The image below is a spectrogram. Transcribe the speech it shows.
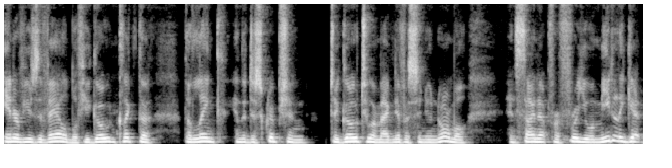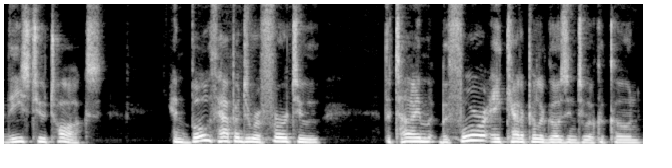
interviews available. If you go and click the, the link in the description to go to a magnificent new normal and sign up for free, you immediately get these two talks. And both happen to refer to the time before a caterpillar goes into a cocoon,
